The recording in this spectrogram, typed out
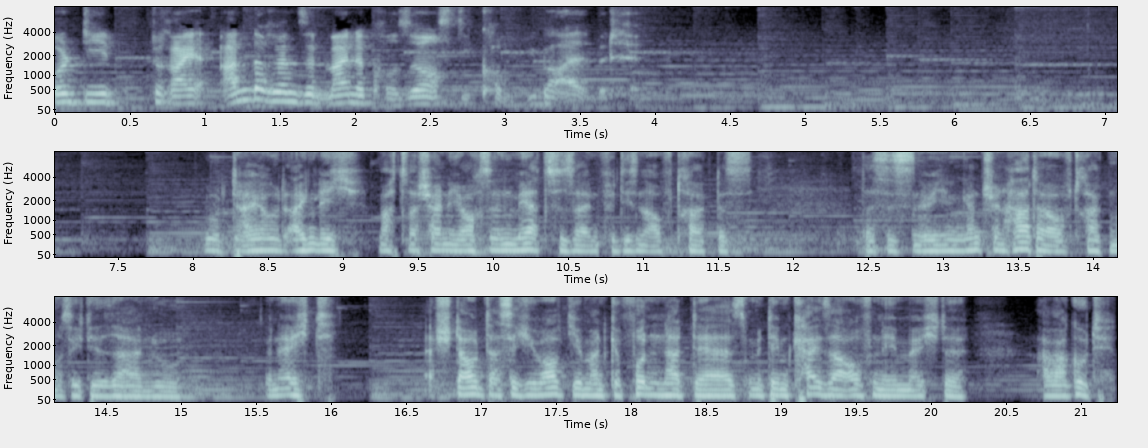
Und die drei anderen sind meine Cousins, die kommen überall mit hin. Gut, ja gut, eigentlich macht es wahrscheinlich auch Sinn, mehr zu sein für diesen Auftrag. Das, das ist nämlich ein ganz schön harter Auftrag, muss ich dir sagen, du. Bin echt erstaunt, dass sich überhaupt jemand gefunden hat, der es mit dem Kaiser aufnehmen möchte. Aber gut,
